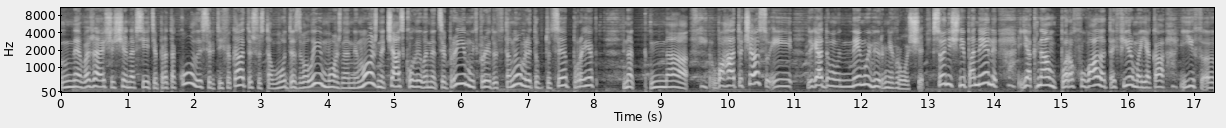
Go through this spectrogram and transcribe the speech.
не вважаючи ще на всі ці протоколи, сертифікати, щось там дозволи, можна, не можна. Час, коли вони це приймуть, прийдуть, встановлять. Тобто це проєкт на, на багато часу і я думаю, неймовірні гроші. Сонячні панелі, як нам порахувала та фірма, яка їх е,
